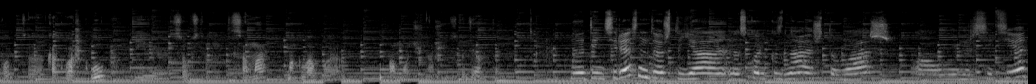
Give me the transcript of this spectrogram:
Вот э, как ваш клуб и, собственно, ты сама могла бы помочь нашим студентам? Ну, это интересно, то, что я, насколько знаю, что ваш а, университет,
